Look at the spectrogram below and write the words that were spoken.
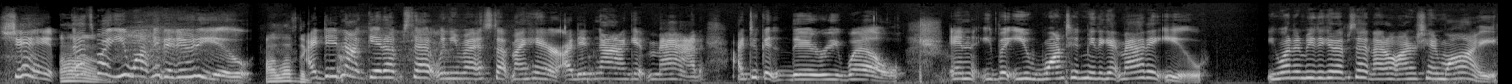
shame. That's Um, what you want me to do to you. I love the. I did not get upset when you messed up my hair. I did not get mad. I took it very well. And but you wanted me to get mad at you. You wanted me to get upset and I don't understand why.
